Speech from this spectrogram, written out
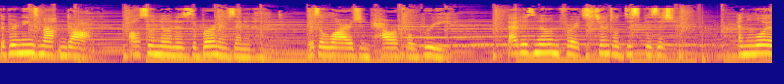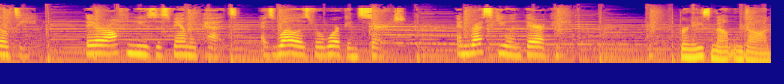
The Bernese Mountain Dog, also known as the Berner Sennenhund, is a large and powerful breed that is known for its gentle disposition and loyalty. They are often used as family pets, as well as for work and search, and rescue and therapy. Bernese Mountain Dog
